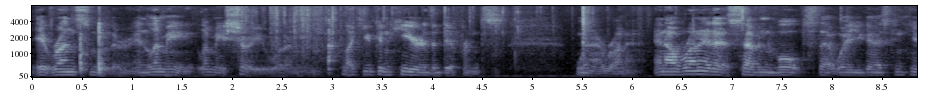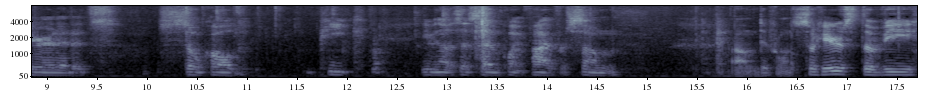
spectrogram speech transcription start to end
it runs smoother. And let me, let me show you what I mean. Like you can hear the difference when I run it. And I'll run it at 7 volts. That way you guys can hear it at its so-called peak. Even though it says 7.5 for some um, different ones. So here's the V.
